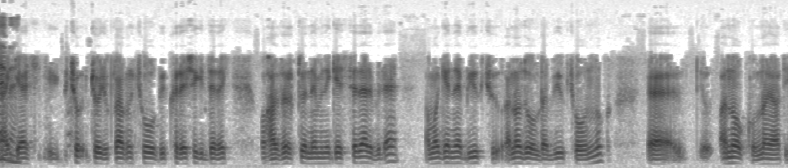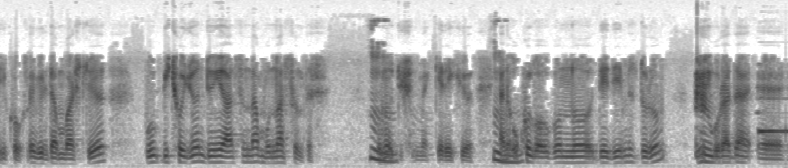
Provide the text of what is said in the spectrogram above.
Yani Evet. gerçi ço- çocukların çoğu bir kreşe giderek o hazırlık dönemini geçseler bile ama gene büyük Anadolu'da büyük çoğunluk e, anaokuluna ya da ilkokula birden başlıyor. Bu bir çocuğun dünyasından bu nasıldır? Bunu düşünmek gerekiyor. Yani okul olgunluğu dediğimiz durum burada e,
